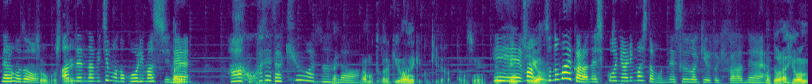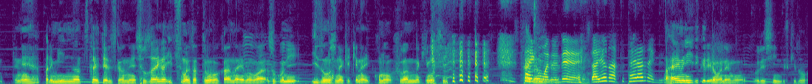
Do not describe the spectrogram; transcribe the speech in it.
なるほど。勝負したり安。全な道も残りますしね。ああ、ここで打球腕なんだ。まあ、元から9はね、結構聞いたかったんですね。ええペンチまあ、その前からね、思考にありましたもんね、数話切るときからね。まあ、ドラヒョンってね、やっぱりみんな使いたいですからね、所在がいつまで経ってもわからないまま、そこに依存しなきゃいけない、この不安な気持ち。最後まではねい、ダイヤなんて耐えられないんですねまあ早めに引いてくれればね、もう嬉しいんですけど、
